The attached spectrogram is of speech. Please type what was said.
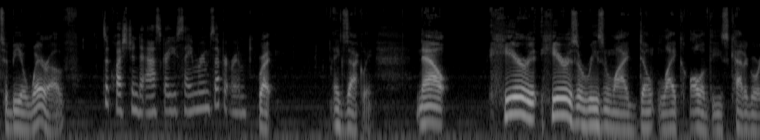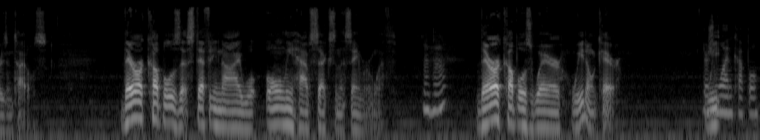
to be aware of. It's a question to ask: Are you same room, separate room? Right. Exactly. Now, here here is a reason why I don't like all of these categories and titles. There are couples that Stephanie and I will only have sex in the same room with. Mm-hmm. There are couples where we don't care. There's We- one couple.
